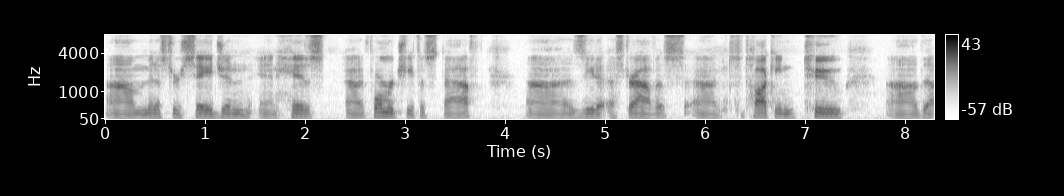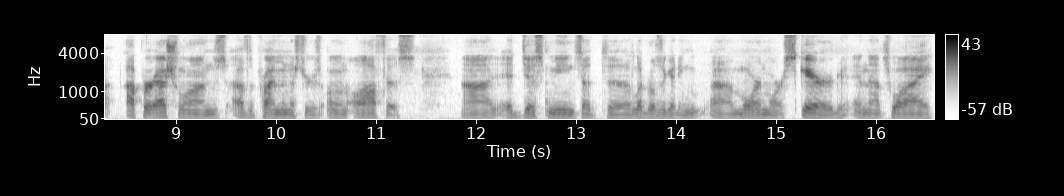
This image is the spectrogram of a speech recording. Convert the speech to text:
um, Minister Sajjan and his uh, former chief of staff, uh, Zita Astravas, uh, talking to the upper echelons of the prime minister's own office. Uh, it just means that the liberals are getting uh, more and more scared, and that's why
